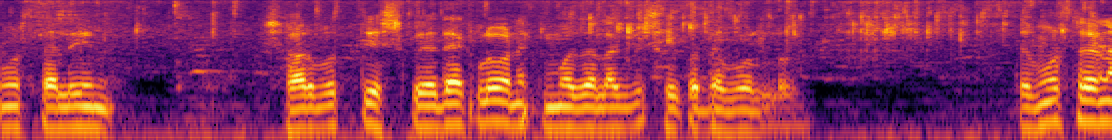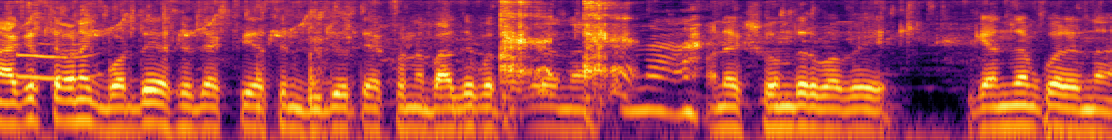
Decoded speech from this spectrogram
মোরসালিন শরবত টেস্ট করে দেখল অনেক মজা লাগবে সেই কথা বলল। তো মোরসালিন আগের থেকে অনেক আছে দেখতে আছেন ভিডিওতে এখন বাজে কথা বলে না। অনেক সুন্দরভাবে গ্যাঞ্জাম করে না।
